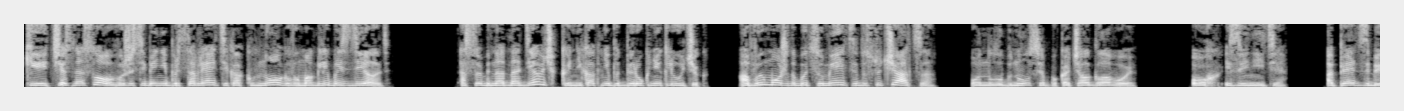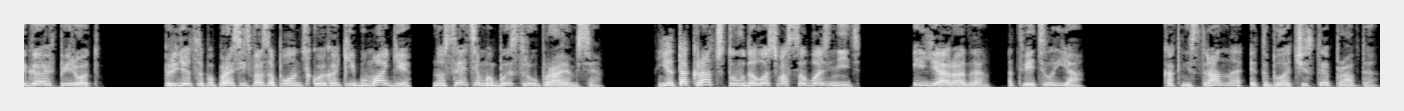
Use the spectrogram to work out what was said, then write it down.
Кейт, честное слово, вы же себе не представляете, как много вы могли бы сделать. Особенно одна девочка, никак не подберу к ней ключик. А вы, может быть, сумеете достучаться. Он улыбнулся, покачал головой. Ох, извините. Опять забегаю вперед. Придется попросить вас заполнить кое-какие бумаги, но с этим мы быстро управимся. Я так рад, что удалось вас соблазнить. И я рада, ответила я. Как ни странно, это была чистая правда.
